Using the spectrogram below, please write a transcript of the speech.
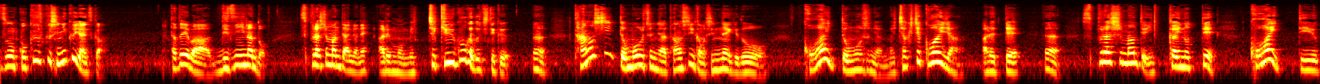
その克服しにくいじゃないですか。例えばディズニーランド。スプラッシュマンテンあるよね。あれもうめっちゃ急降下で落ちてく。うん。楽しいって思う人には楽しいかもしんないけど怖いって思う人にはめちゃくちゃ怖いじゃんあれって。うん。スプラッシュマウンテン1回乗って怖いっていう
